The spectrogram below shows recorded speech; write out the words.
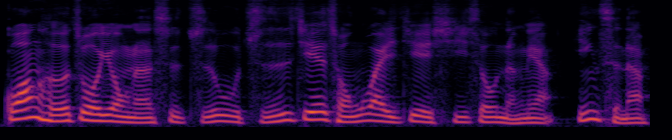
光合作用呢，是植物直接从外界吸收能量，因此呢，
